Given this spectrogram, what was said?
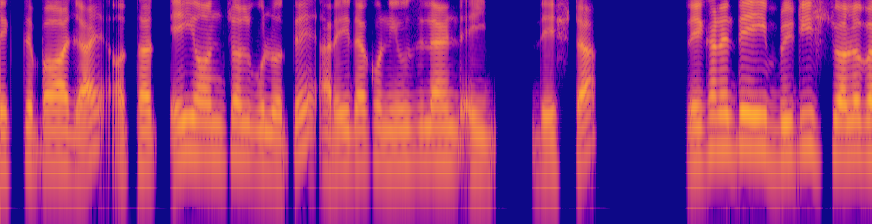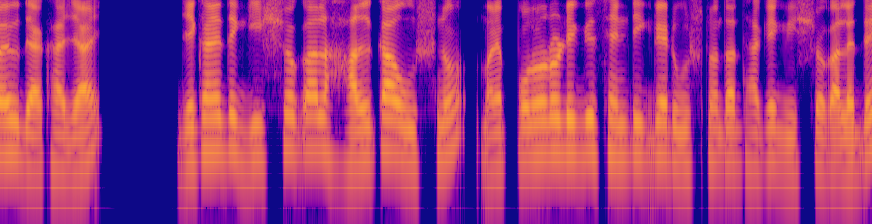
দেখতে পাওয়া যায়। অর্থাৎ এই অঞ্চলগুলোতে, আর এই দেখো নিউজিল্যান্ড এই দেশটা, তো এখানেতে এই ব্রিটিশ জলবায়ু দেখা যায়, যেখানেতে গ্রীষ্মকাল হালকা উষ্ণ মানে পনেরো ডিগ্রি সেন্টিগ্রেড উষ্ণতা থাকে গ্রীষ্মকালেতে,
